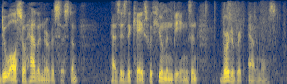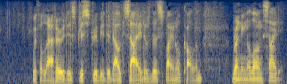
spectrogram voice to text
do also have a nervous system, as is the case with human beings and vertebrate animals. With the latter, it is distributed outside of the spinal column, running alongside it.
